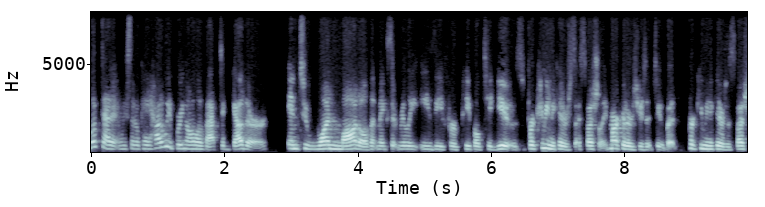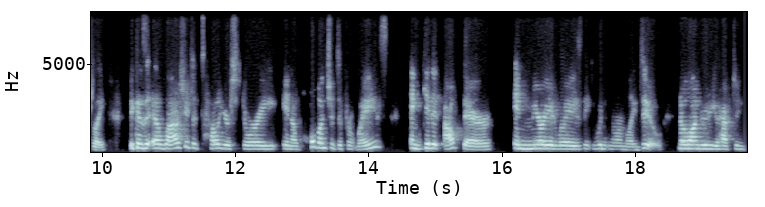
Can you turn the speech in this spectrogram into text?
looked at it and we said okay how do we bring all of that together into one model that makes it really easy for people to use for communicators especially marketers use it too but for communicators especially because it allows you to tell your story in a whole bunch of different ways and get it out there in myriad ways that you wouldn't normally do. No longer do you have to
